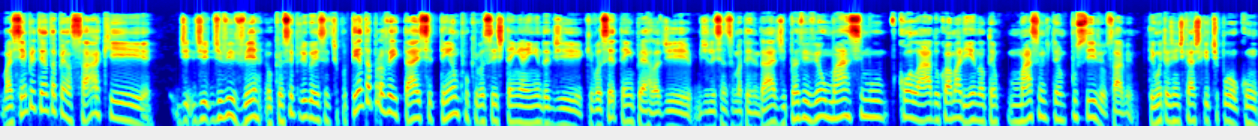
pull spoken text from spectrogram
Mas sempre tenta pensar que de, de, de, viver, o que eu sempre digo é isso, tipo, tenta aproveitar esse tempo que vocês têm ainda de, que você tem, Perla, de, de licença maternidade, para viver o máximo colado com a Marina, o, tempo, o máximo de tempo possível, sabe? Tem muita gente que acha que, tipo, com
